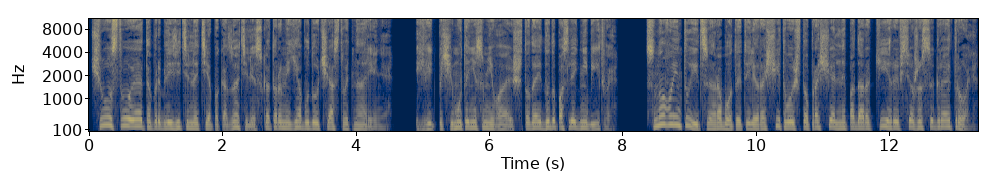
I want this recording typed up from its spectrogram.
Чувствую, это приблизительно те показатели, с которыми я буду участвовать на арене. И ведь почему-то не сомневаюсь, что дойду до последней битвы. Снова интуиция работает или рассчитываю, что прощальный подарок Киры все же сыграет роль.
